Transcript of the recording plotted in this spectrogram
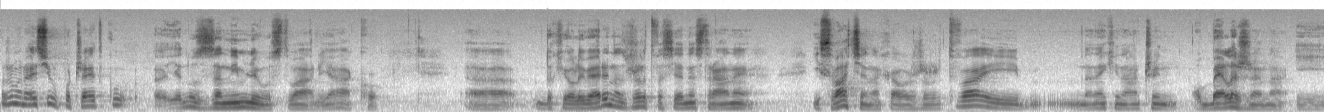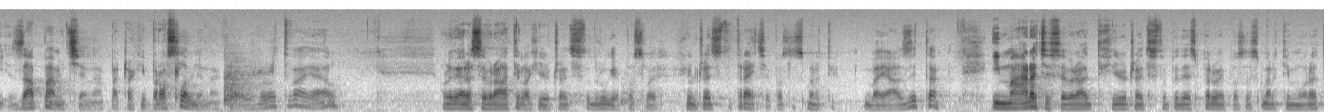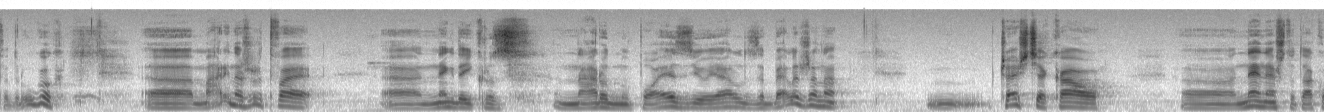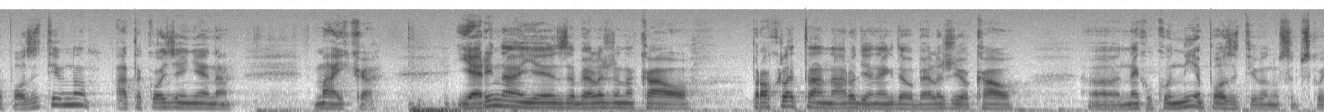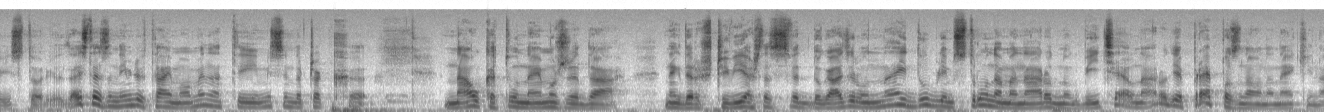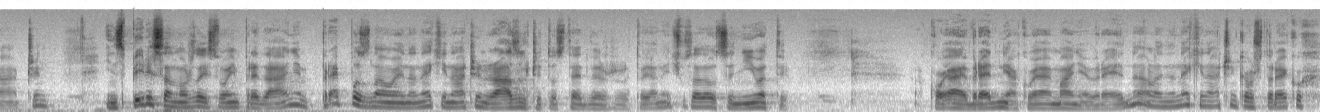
možemo reći u početku e, jednu zanimljivu stvar, jako. Dok je Oliverina žrtva s jedne strane i svaćena kao žrtva i na neki način obeležena i zapamćena, pa čak i proslavljena kao žrtva, jel? Olivera se vratila 1402. posle, 1403. posle smrti Bajazita i Mara će se vratiti 1451. posle smrti Murata II. Marina žrtva je negde i kroz narodnu poeziju, jel, zabeležena češće kao e, ne nešto tako pozitivno, a takođe i njena majka Jerina je zabeležena kao prokleta, narod je negde obeležio kao neko ko nije pozitivan u srpskoj istoriji. Zaista je zanimljiv taj moment i mislim da čak nauka tu ne može da negde raščivija šta se sve događalo u najdubljim strunama narodnog bića, ali narod je prepoznao na neki način, inspirisan možda i svojim predanjem, prepoznao je na neki način različitost te dve žrtve. Ja neću sada ocenjivati koja je vrednija, koja je manje vredna, ali na neki način, kao što rekoh,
